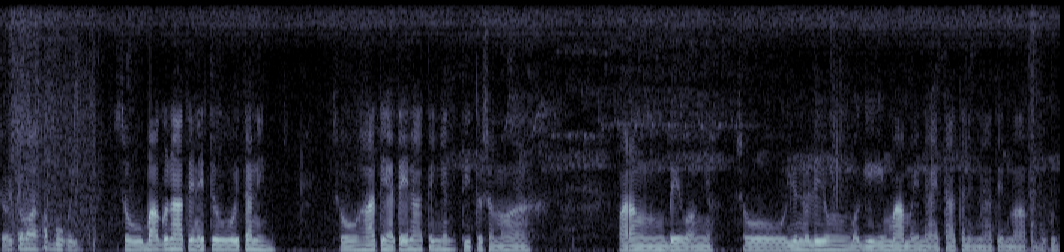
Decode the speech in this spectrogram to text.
So ito mga kabukid. So bago natin ito itanim. So hati-hati natin yan dito sa mga parang bewang niya. So yun uli yung magiging mamay na itatanim natin mga kabukid.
